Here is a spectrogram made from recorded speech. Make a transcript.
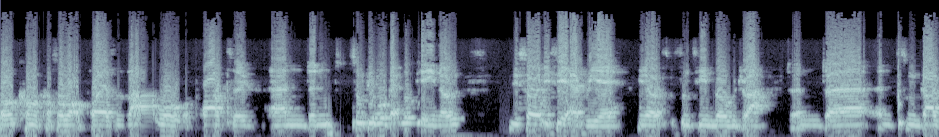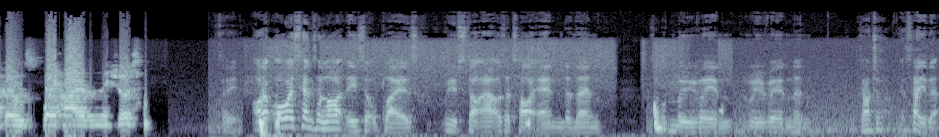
sort of come across a lot of players that that will apply to, and and some people get lucky. You know, you saw it, you see it every year. You know, some teams overdraft, and uh, and some guy goes way higher than they should. I always tend to like these sort of players who start out as a tight end and then move in, move in, and I just say that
